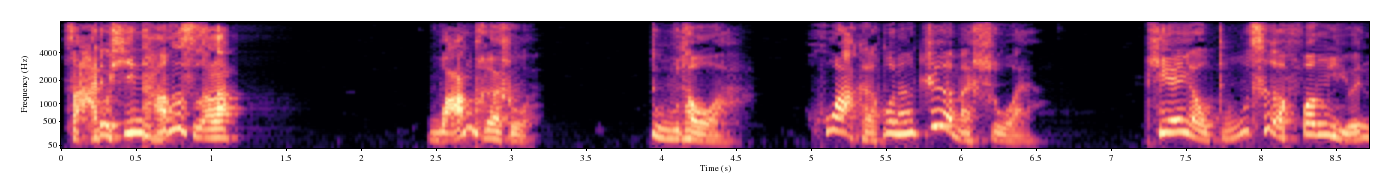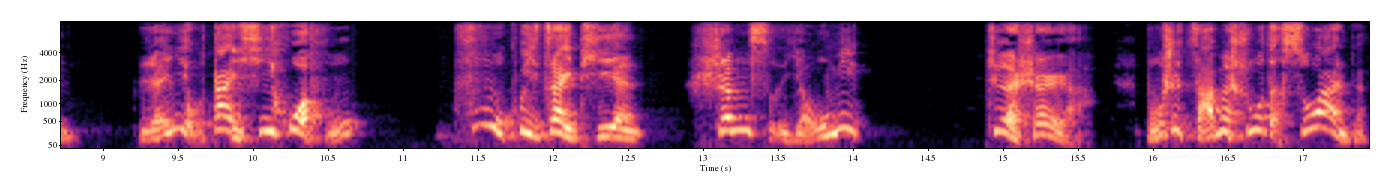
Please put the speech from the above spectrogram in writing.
咋就心疼死了？王婆说：“都头啊，话可不能这么说呀。天有不测风云，人有旦夕祸福，富贵在天，生死由命。这事儿啊，不是咱们说的算的。”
